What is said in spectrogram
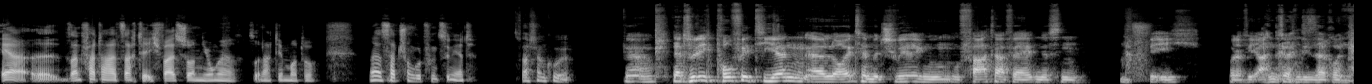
er, äh, sein Vater halt sagte, ich weiß schon, Junge, so nach dem Motto. Na, es hat schon gut funktioniert. Das war schon cool. Ja. Natürlich profitieren äh, Leute mit schwierigen Vaterverhältnissen wie ich oder wie andere in dieser Runde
